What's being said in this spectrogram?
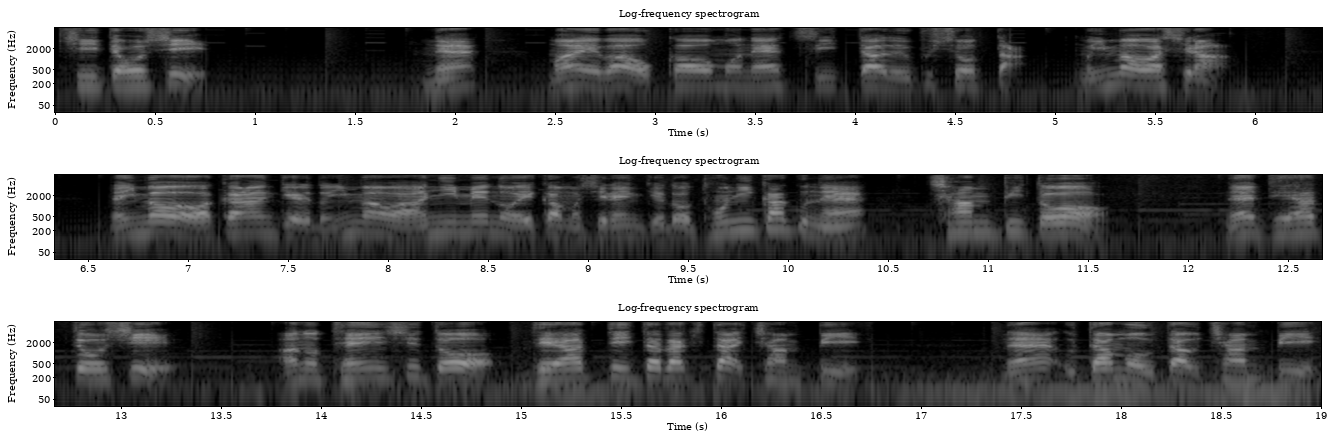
聞いてほしい。ね。前はお顔もね、ツイッターでうぷしおった。もう今は知らん。今はわからんけれど、今はアニメの絵かもしれんけど、とにかくね、チャンピと、ね、出会ってほしい。あの天使と出会っていただきたい、チャンピ。ね、歌も歌うチャンピ。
